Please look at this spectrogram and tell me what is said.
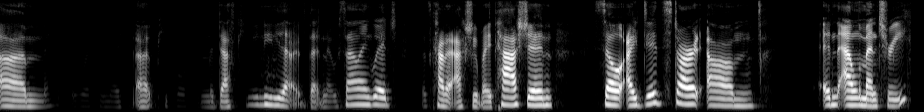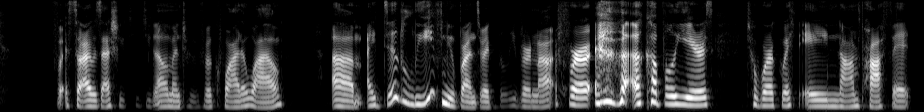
um, working with uh, people from the deaf community that that know sign language. That's kind of actually my passion. So I did start um, in elementary. So I was actually teaching elementary for quite a while. Um, I did leave New Brunswick, believe it or not, for a couple of years to work with a nonprofit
